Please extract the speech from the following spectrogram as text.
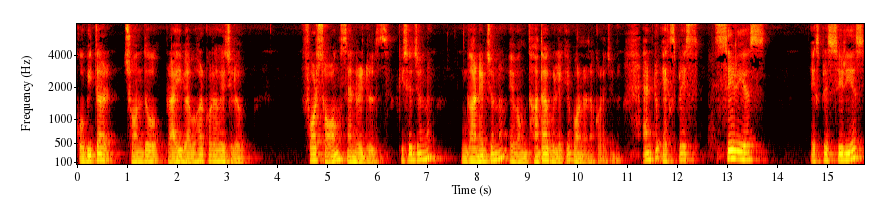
কবিতার ছন্দ প্রায়ই ব্যবহার করা হয়েছিল ফর সংস অ্যান্ড রিডলস কিসের জন্য? গানের জন্য এবং ধাঁধাগুলিকে বর্ণনা করার জন্য। And to express serious express serious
